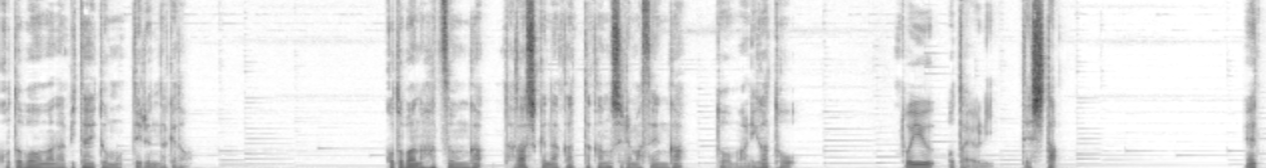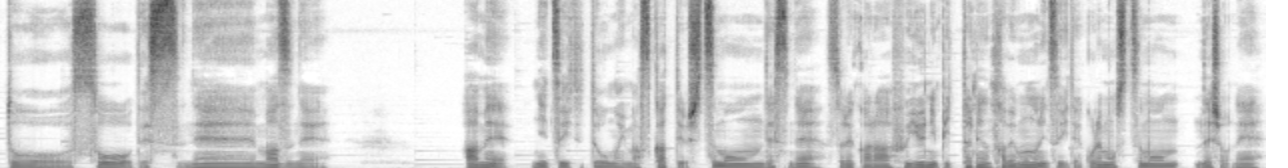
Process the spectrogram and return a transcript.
言葉を学びたいと思っているんだけど。言葉の発音が正しくなかったかもしれませんが、どうもありがとう。というお便りでした。えっと、そうですね。まずね、雨についてどう思いますかっていう質問ですね。それから冬にぴったりの食べ物について、これも質問でしょうね。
